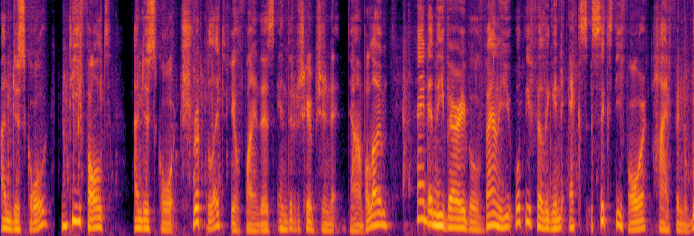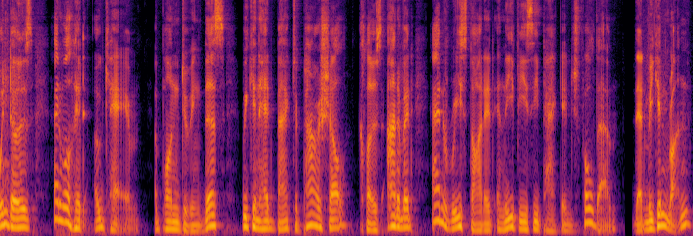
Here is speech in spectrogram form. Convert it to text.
underscore default underscore triplet. You'll find this in the description down below. And in the variable value, we'll be filling in x64 hyphen windows and we'll hit OK. Upon doing this, we can head back to PowerShell, close out of it, and restart it in the VC package folder. Then we can run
